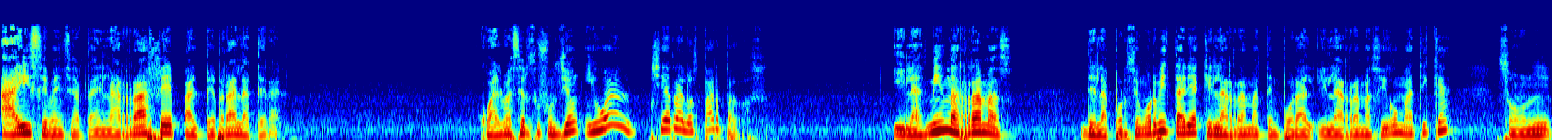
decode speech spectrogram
Ahí se va a insertar, en la rafe palpebral lateral. ¿Cuál va a ser su función? Igual, cierra los párpados. Y las mismas ramas de la porción orbitaria, que es la rama temporal y la rama cigomática, son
